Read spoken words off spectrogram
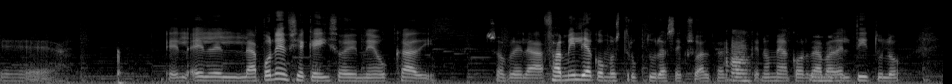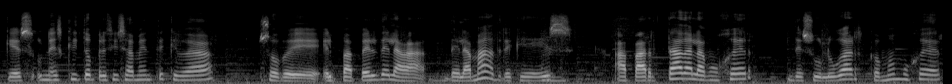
Eh, la ponencia que hizo en Euskadi sobre la familia como estructura sexual, perdón, ah. que no me acordaba del título, que es un escrito precisamente que va sobre el papel de la, de la madre, que es apartada la mujer de su lugar como mujer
